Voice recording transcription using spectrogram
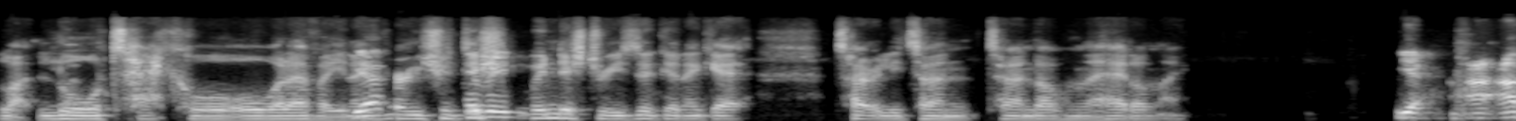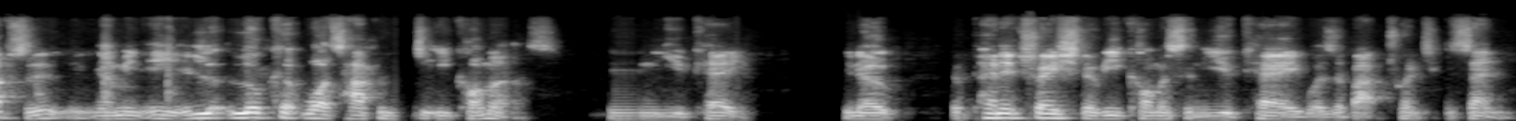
like law tech or, or, whatever. You know, yeah. very traditional I mean, industries are going to get totally turned turned up on their head, aren't they? Yeah, absolutely. I mean, look at what's happened to e-commerce in the UK. You know, the penetration of e-commerce in the UK was about twenty percent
